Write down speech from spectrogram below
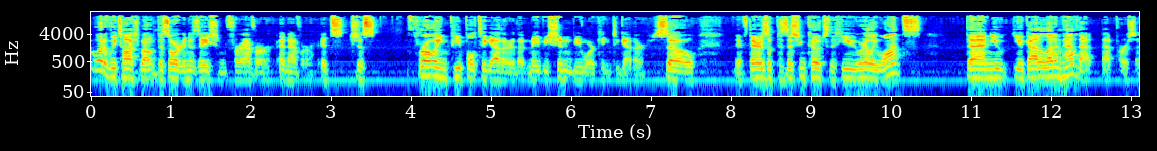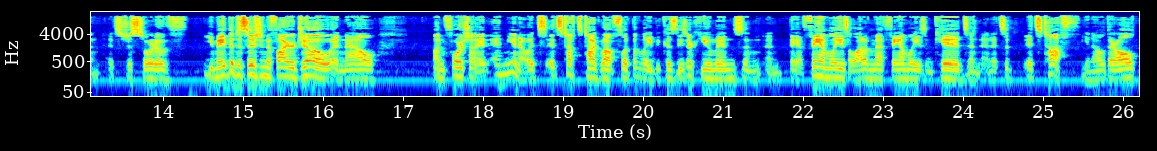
What have we talked about with this organization forever and ever? It's just throwing people together that maybe shouldn't be working together. So, if there's a position coach that he really wants, then you you got to let him have that that person. It's just sort of you made the decision to fire Joe, and now unfortunately, and, and, you know, it's it's tough to talk about flippantly because these are humans and, and they have families. A lot of them have families and kids, and, and it's it's tough. You know, they're all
